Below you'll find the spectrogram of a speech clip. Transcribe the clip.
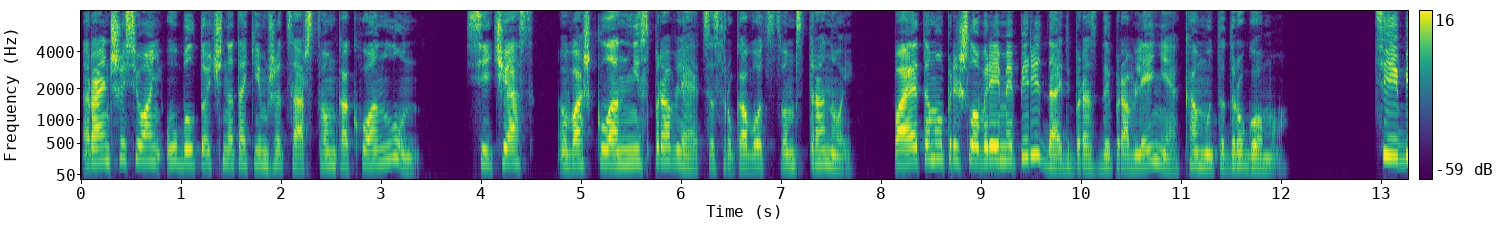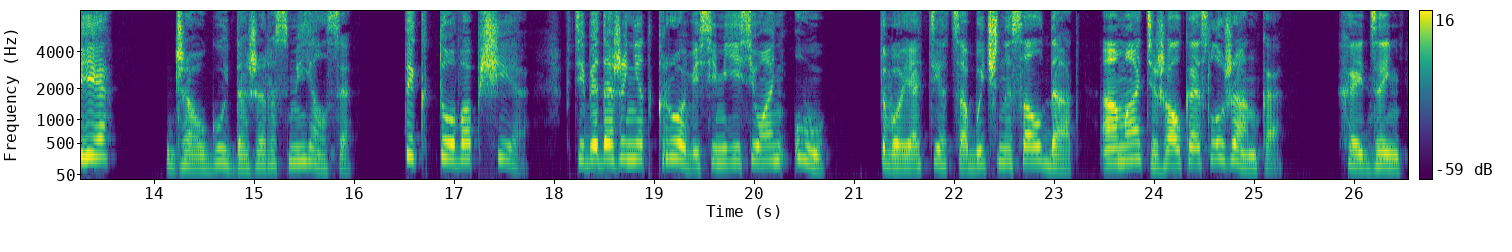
Раньше Сюань-У был точно таким же царством, как Хуан-Лун. Сейчас ваш клан не справляется с руководством страной, поэтому пришло время передать бразды правления кому-то другому. «Тебе?» Джао Гуй даже рассмеялся. «Ты кто вообще? В тебе даже нет крови семьи Сюань-У. Твой отец обычный солдат, а мать — жалкая служанка. Хэйдзинь,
